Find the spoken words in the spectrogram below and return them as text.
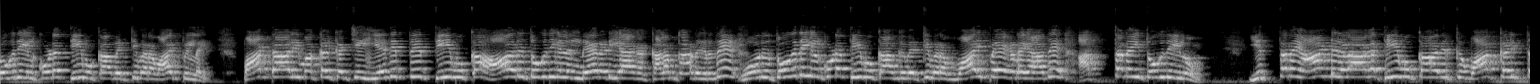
தொகுதியில் கூட திமுக வெற்றி பெற வாய்ப்பில்லை. பாட்டாளி மக்கள் கட்சியை எதிர்த்து திமுக ஆறு தொகுதிகளில் நேரடியாக களம் காணுகிறது. ஒரு தொகுதியில் கூட திமுக அங்கு வெற்றி பெற வாய்ப்பே கிடையாது. அத்தனை தொகுதியிலும் இத்தனை ஆண்டுகளாக திமுகவிற்கு வாக்களித்த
